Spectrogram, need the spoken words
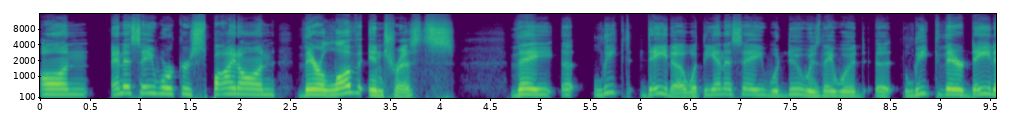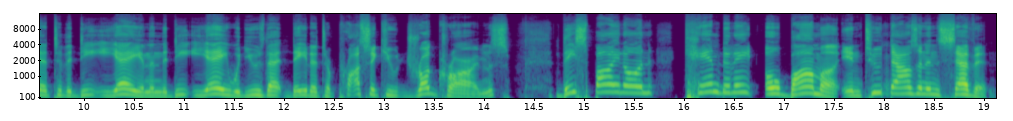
on NSA workers spied on their love interests. They uh, leaked data. What the NSA would do is they would uh, leak their data to the DEA, and then the DEA would use that data to prosecute drug crimes. They spied on candidate Obama in 2007.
